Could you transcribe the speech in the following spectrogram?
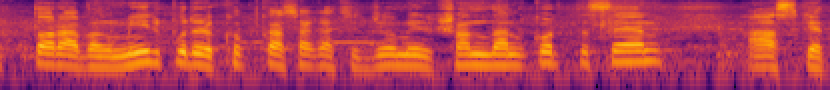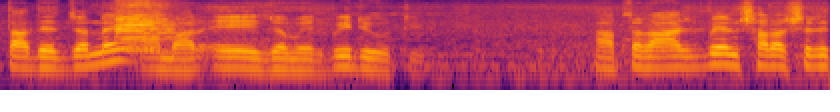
উত্তর এবং মিরপুরের খুব কাছাকাছি জমির সন্ধান করতেছেন, আজকে তাদের জন্য আমার এই জমির ভিডিওটি। আপনারা আসবেন, সরাসরি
